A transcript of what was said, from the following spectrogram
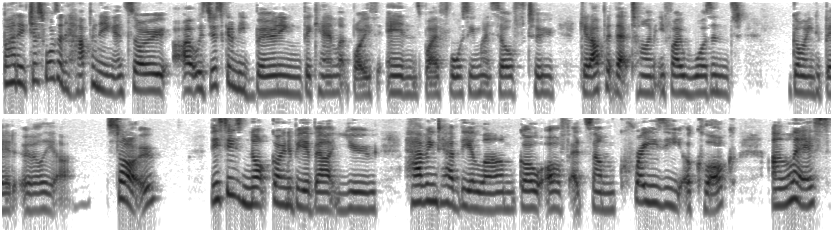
but it just wasn't happening. And so I was just going to be burning the candle at both ends by forcing myself to get up at that time if I wasn't going to bed earlier. So this is not going to be about you having to have the alarm go off at some crazy o'clock unless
